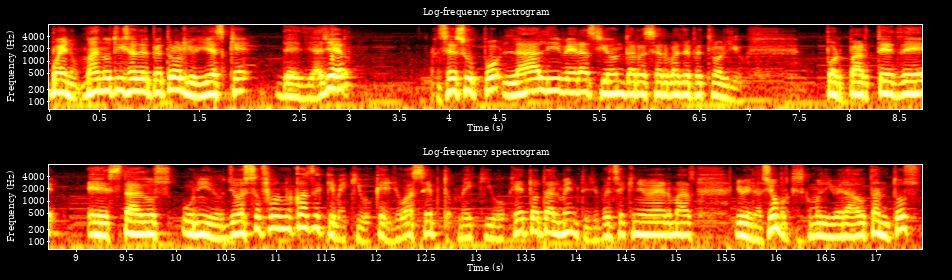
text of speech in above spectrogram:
Bueno, más noticias del petróleo y es que desde ayer se supo la liberación de reservas de petróleo por parte de Estados Unidos. Yo esto fue una cosa de que me equivoqué, yo acepto, me equivoqué totalmente. Yo pensé que no iba a haber más liberación porque es como liberado tantos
